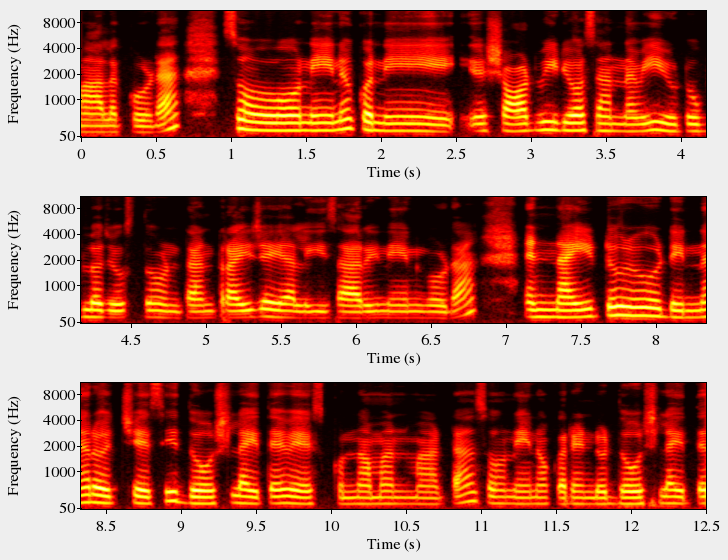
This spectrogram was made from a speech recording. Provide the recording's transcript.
మాల కూడా. సో, నేను కొన్ని షార్ట్ వీడియోస్ అన్నవి యూట్యూబ్‌లో చూస్తూ ఉంటాను. ట్రై చేయాలి ఈసారి నేను కూడా అండ్ నైట్ డిన్నర్ వచ్చేసి దోశలు అయితే వేసుకున్నాం వేసుకున్నామనమాట. సో, నేను ఒక రెండు దోశలు అయితే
